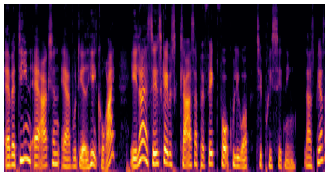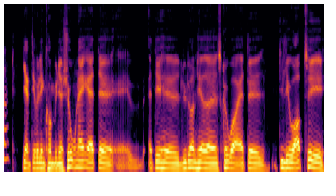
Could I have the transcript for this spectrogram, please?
Er værdien af aktien er vurderet helt korrekt, eller er selskabet klarer sig perfekt for at kunne leve op til prissætningen? Lars Persson? Ja, det er vel en kombination af, at, øh, at det øh, lytteren her øh, skriver, at øh, de lever op til,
